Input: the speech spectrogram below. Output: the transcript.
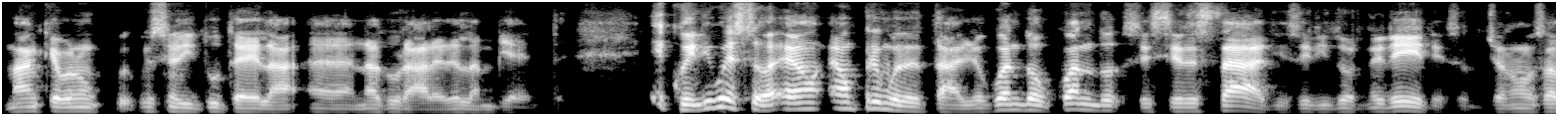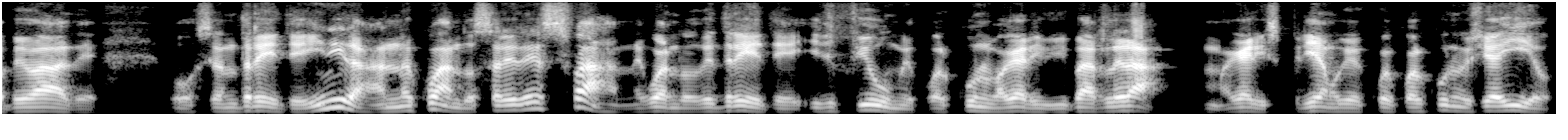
ma anche per una questione di tutela eh, naturale dell'ambiente. E quindi questo è un, è un primo dettaglio. Quando, quando, se siete stati, se ritornerete, se già non lo sapevate, o se andrete in Iran, quando sarete a Sfan, quando vedrete il fiume, qualcuno magari vi parlerà, magari speriamo che qualcuno sia io,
